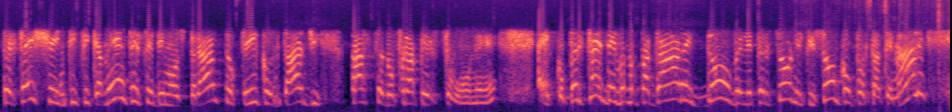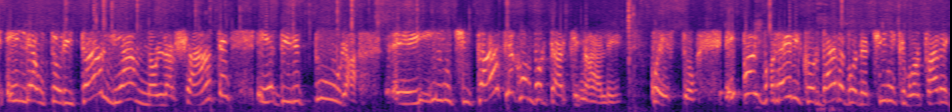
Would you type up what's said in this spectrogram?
perché scientificamente si è dimostrato che i contagi passano fra persone, ecco, perché devono pagare dove le persone si sono comportate male e le autorità li hanno lasciate e addirittura eh, incitate a comportarsi male? Questo. E poi poi vorrei ricordare a Bonaccini che vuol fare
